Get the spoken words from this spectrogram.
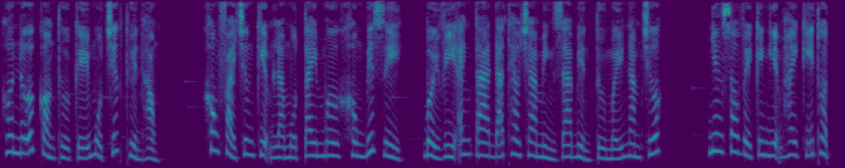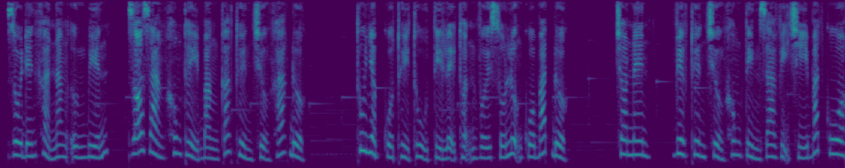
hơn nữa còn thừa kế một chiếc thuyền hỏng. Không phải Trương Kiệm là một tay mơ không biết gì, bởi vì anh ta đã theo cha mình ra biển từ mấy năm trước. Nhưng so về kinh nghiệm hay kỹ thuật, rồi đến khả năng ứng biến, rõ ràng không thể bằng các thuyền trưởng khác được. Thu nhập của thủy thủ tỷ lệ thuận với số lượng cua bắt được. Cho nên, việc thuyền trưởng không tìm ra vị trí bắt cua,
